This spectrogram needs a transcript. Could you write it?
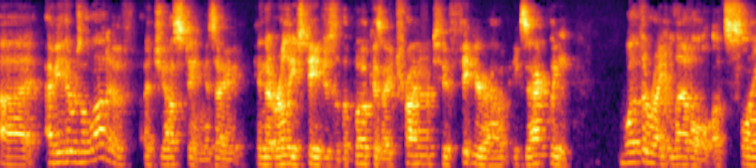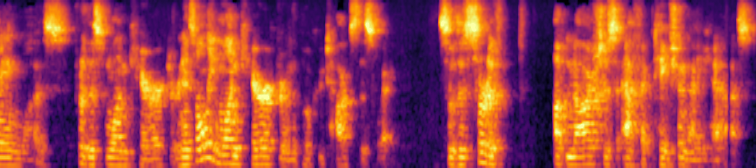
uh, I mean, there was a lot of adjusting as I in the early stages of the book as I tried to figure out exactly what the right level of slang was for this one character, and it's only one character in the book who talks this way. So this sort of obnoxious affectation that he has,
